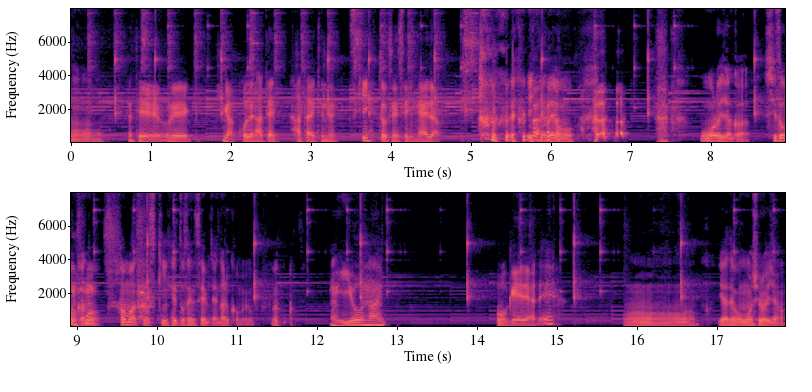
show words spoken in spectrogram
うん。だって俺、学校で働い働いてるのスキンヘッドの先生いないだろ。いや、でも、おもろいじゃんか。静岡の浜松のスキンヘッド先生みたいになるかもよ。もう異様な光景だよね。うん。いや、でも面白いじゃん。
